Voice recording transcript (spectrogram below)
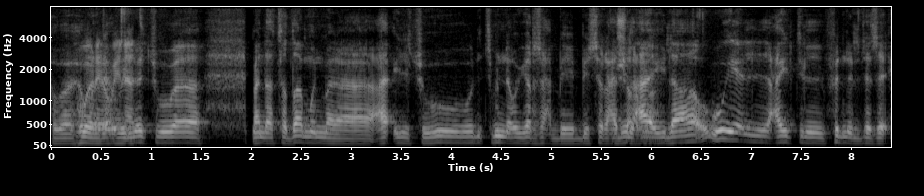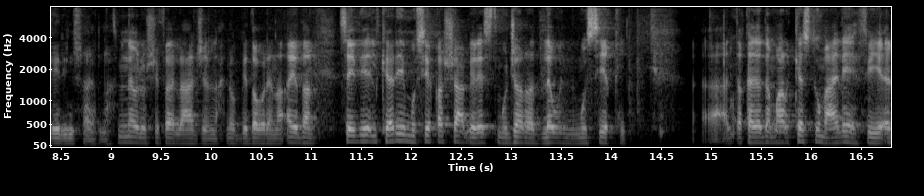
هو هو. روينات ومعنا تضامن مع عائلته ونتمنى يرجع ب- بسرعة إن شاء الله. للعائلة وعائلة الفن الجزائري إن شاء الله. نتمنى له الشفاء العاجل نحن بدورنا أيضا. سيدي الكريم موسيقى الشعبي ليست مجرد لون موسيقي. اعتقد هذا ما ركزتم عليه في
